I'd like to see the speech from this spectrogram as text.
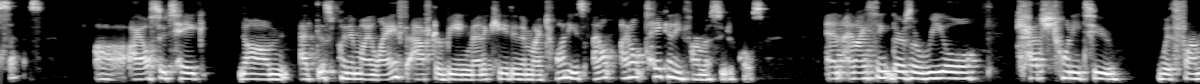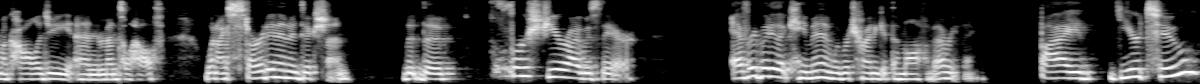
says. Uh, I also take um, at this point in my life, after being medicated in my twenties, I don't I don't take any pharmaceuticals, and and I think there's a real catch twenty two with pharmacology and mental health when I started in addiction, the, the first year I was there, everybody that came in, we were trying to get them off of everything. By year two,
